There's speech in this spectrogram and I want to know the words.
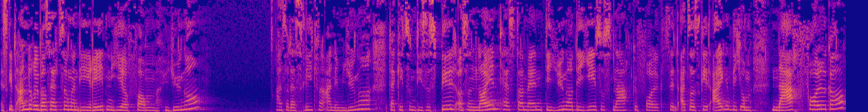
Es gibt andere Übersetzungen, die reden hier vom Jünger. also das Lied von einem Jünger. Da geht es um dieses Bild aus dem Neuen Testament, die Jünger, die Jesus nachgefolgt sind. Also es geht eigentlich um Nachfolger,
